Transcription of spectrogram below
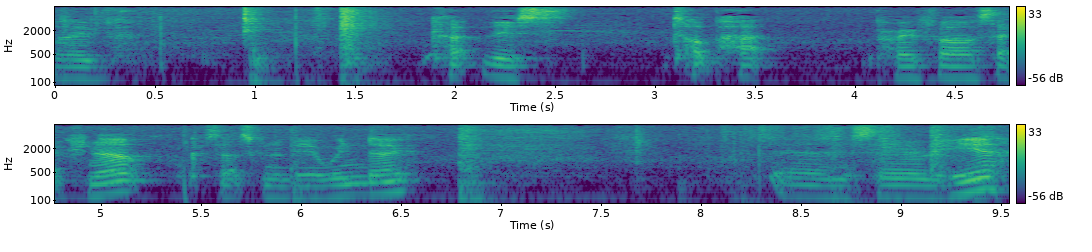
I've cut this top hat profile section out because that's going to be a window. And the same over here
